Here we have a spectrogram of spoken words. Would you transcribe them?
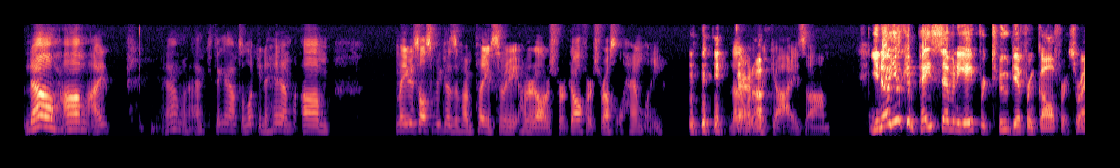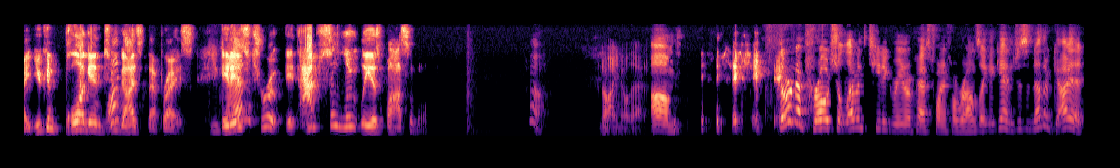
no, um, I yeah, I think I have to look into him. Um, maybe it's also because if I'm paying seventy eight hundred dollars for a golfer, it's Russell Henley, of the guys. Um, you know you can pay seventy eight for two different golfers, right? You can plug in two what? guys at that price. It is true. It absolutely is possible. Huh. No, I know that. Um, third approach, 11th tee to green over past 24 rounds. Like, again, just another guy that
